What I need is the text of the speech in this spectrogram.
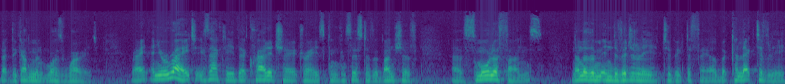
but the government was worried right? And you're right, exactly, that crowded tra- trades can consist of a bunch of uh, smaller funds, none of them individually too big to fail, but collectively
